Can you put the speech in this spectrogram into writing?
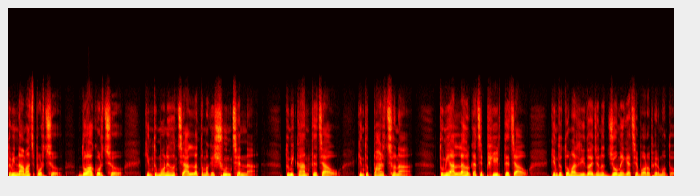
তুমি নামাজ পড়ছ, দোয়া করছ, কিন্তু মনে হচ্ছে আল্লাহ তোমাকে শুনছেন না। তুমি কাঁদতে চাও, কিন্তু পারছ না। তুমি আল্লাহর কাছে ফিরতে চাও, কিন্তু তোমার হৃদয় যেন জমে গেছে বরফের মতো।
